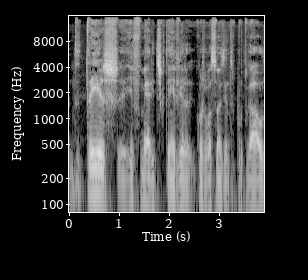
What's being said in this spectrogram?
de três eh, efemérides que têm a ver com as relações entre Portugal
